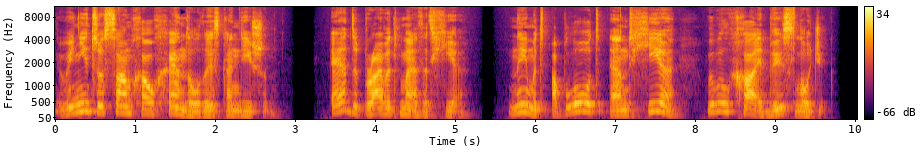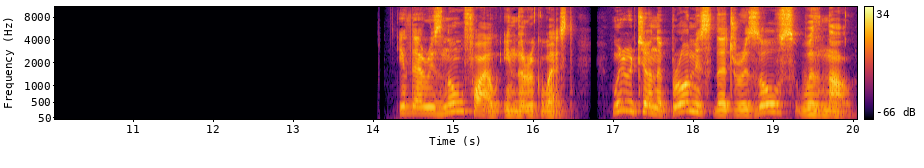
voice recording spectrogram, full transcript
We need to somehow handle this condition. Add a private method here. Name it upload and here we will hide this logic. If there is no file in the request, we return a promise that resolves with null.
